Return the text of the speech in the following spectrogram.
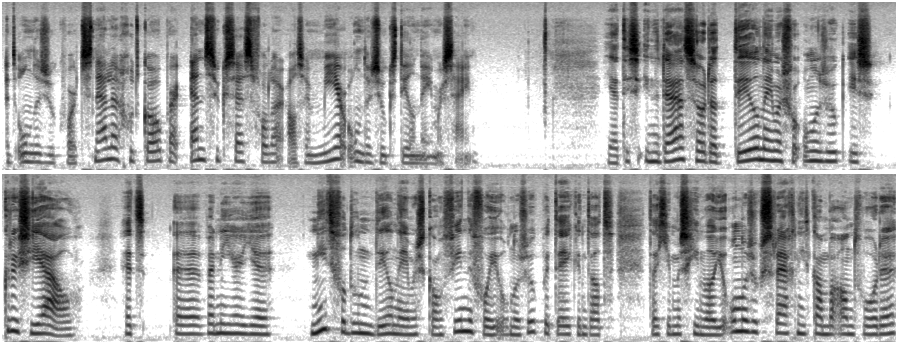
het onderzoek wordt sneller, goedkoper en succesvoller als er meer onderzoeksdeelnemers zijn. Ja, het is inderdaad zo dat deelnemers voor onderzoek is cruciaal. Het, uh, wanneer je niet voldoende deelnemers kan vinden voor je onderzoek, betekent dat dat je misschien wel je onderzoeksvraag niet kan beantwoorden.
